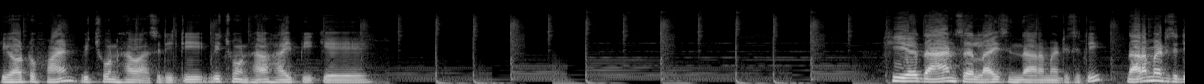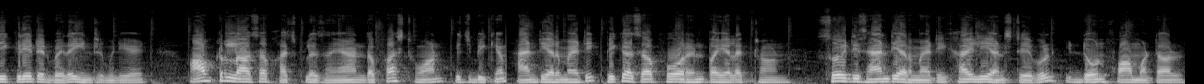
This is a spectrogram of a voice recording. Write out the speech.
You have to find which one have acidity, which one have high pKa. Here the answer lies in the aromaticity. The aromaticity created by the intermediate. After loss of H plus ion, the first one which became anti-aromatic because of 4n pi electron. So it is anti-aromatic, highly unstable, it don't form at all.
